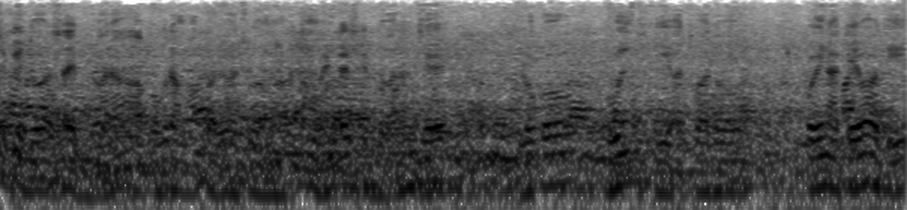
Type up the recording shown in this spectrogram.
સીપી દ્વારા સાહેબ દ્વારા આ પ્રોગ્રામ આખો યોજવામાં હતો મેન્ટરશીપ દ્વારા જે લોકો ભૂલથી અથવા તો કોઈના કહેવાથી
